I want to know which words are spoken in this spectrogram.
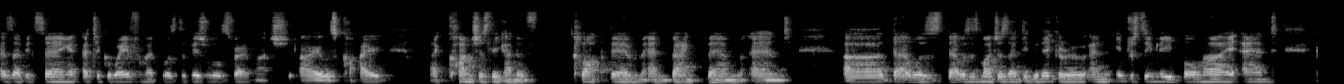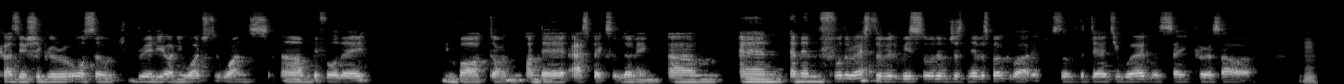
as I've been saying, I took away from it was the visuals very much. I was I I consciously kind of clocked them and banked them, and uh, that was that was as much as I did with Ikiru. And interestingly, Nighy and Kazuo Ishiguro also really only watched it once um, before they embarked on on their aspects of living. Um, and and then for the rest of it, we sort of just never spoke about it. So the dirty word was say Kurosawa. Mm.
